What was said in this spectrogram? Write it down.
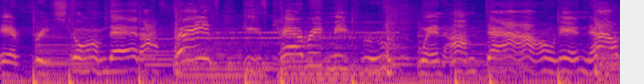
Every storm that I face, He's carried me through. When I'm down and out,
